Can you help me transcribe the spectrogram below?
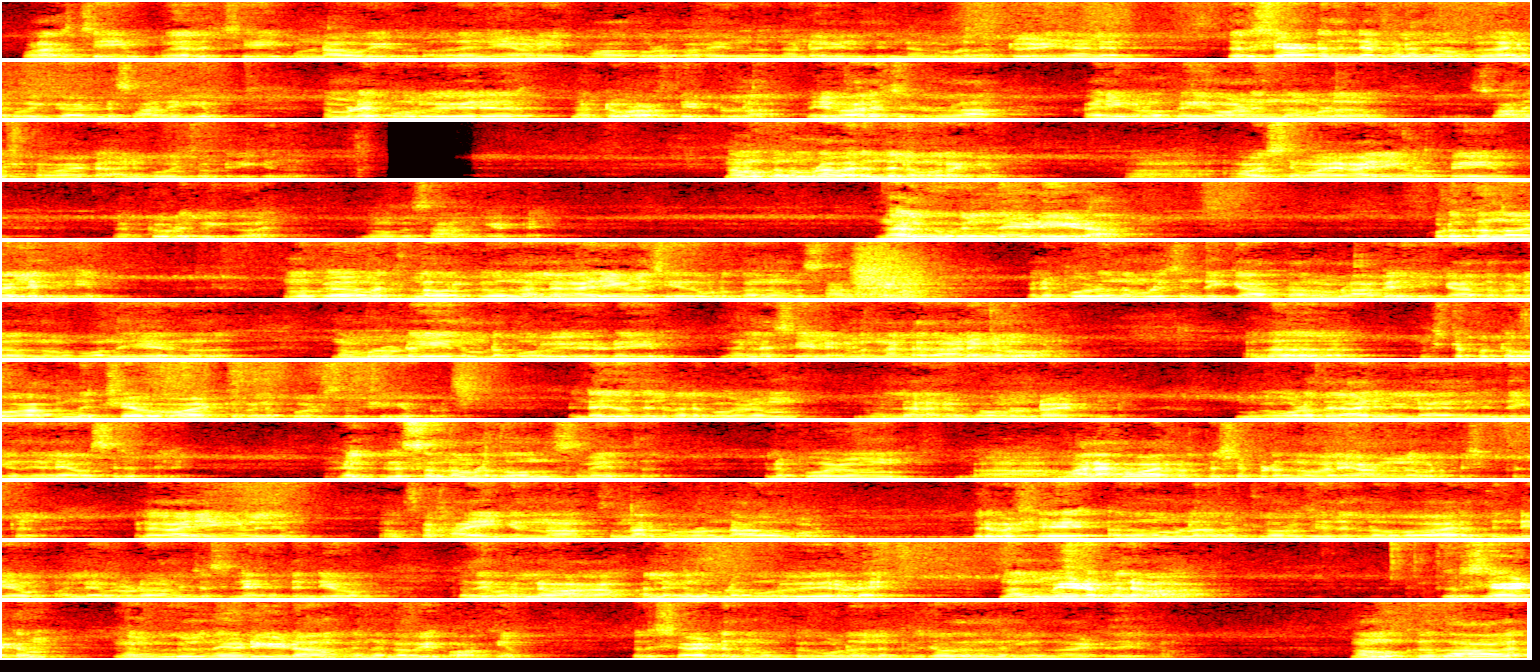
വളർച്ചയും ഉയർച്ചയും ഉണ്ടാവുകയുള്ളൂ. അതുതന്നെയാണ് ഈ ഭാഗത്തൂടെ പറയുന്നത്. നടുവിൽ തിന്നെ നമ്മൾ നട്ടു കഴിഞ്ഞാൽ തീർച്ചയായിട്ടും അതിന്റെ ഫലം നമുക്ക് അനുഭവിക്കുവാനായിട്ട് സാധിക്കും. നമ്മുടെ പൂർവികർ നട്ടു വളർത്തിയിട്ടുള്ള പരിപാലിച്ചിട്ടുള്ള കാര്യങ്ങളൊക്കെയുമാണ് ഇന്ന് നമ്മൾ സ്വാദിഷ്ടമായിട്ട് അനുഭവിച്ചുകൊണ്ടിരിക്കുന്നത്. നമുക്ക് നമ്മുടെ വരും തലമുറയ്ക്കും ആവശ്യമായ കാര്യങ്ങളൊക്കെയും നട്ടുപിടിപ്പിക്കുവാൻ നമുക്ക് സാധിക്കട്ടെ. നൽകുകിൽ നേടിയിടാം. കൊടുക്കുന്നവന് ലഭിക്കും. നമുക്ക് മറ്റുള്ളവർക്ക് നല്ല കാര്യങ്ങൾ ചെയ്തു കൊടുക്കാൻ നമുക്ക് സാധിക്കണം. പലപ്പോഴും നമ്മൾ ചിന്തിക്കാത്ത നമ്മൾ ആഗ്രഹിക്കാത്ത പലതും നമുക്ക് വന്നു ചേരുന്നത് നമ്മളുടെയും നമ്മുടെ പൂർവികരുടെയും നല്ല ശീലങ്ങളും നല്ല ദാനങ്ങളുമാണ്. അത് നഷ്ടപ്പെട്ടു പോകാത്ത നിക്ഷേപമായിട്ട് പലപ്പോഴും സൂക്ഷിക്കപ്പെടും. എന്റെ ജീവിതത്തിൽ പലപ്പോഴും നല്ല അനുഭവങ്ങൾ ഉണ്ടായിട്ടുണ്ട്. നമുക്ക് കൂടത്തിൽ ആരുമില്ല എന്ന് ചിന്തിക്കുന്ന ചില അവസരത്തിൽ ഹെൽപ്ലെസ് എന്ന് നമ്മൾ തോന്നുന്ന സമയത്ത് പലപ്പോഴും മാലാഹമാർ പ്രത്യക്ഷപ്പെടുന്ന പോലെ ആളുകൾ പ്രത്യക്ഷപ്പെട്ട് പല കാര്യങ്ങളിലും സഹായിക്കുന്ന സന്ദർഭങ്ങൾ ഉണ്ടാകുമ്പോൾ ഒരു പക്ഷേ അത് നമ്മൾ മറ്റുള്ളവർക്ക് ചെയ്തിട്ടുള്ള ഉപകാരത്തിന്റെയോ അല്ലെങ്കിൽ അവരോട് കാണിച്ച സ്നേഹത്തിന്റെയോ പ്രതിഫലനമാകാം. അല്ലെങ്കിൽ നമ്മുടെ പൂർവികരുടെ നന്മയുടെ ഫലമാകാം. തീർച്ചയായിട്ടും നൽകുകൾ നേടിയിടാം എന്ന കവി വാക്യം. തീർച്ചയായിട്ടും നമുക്ക് കൂടുതൽ പ്രചോദനം നൽകുന്നതായിട്ട് തീരണം. നമുക്ക്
